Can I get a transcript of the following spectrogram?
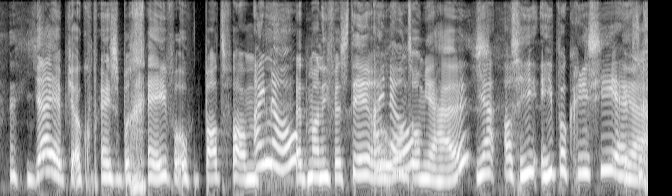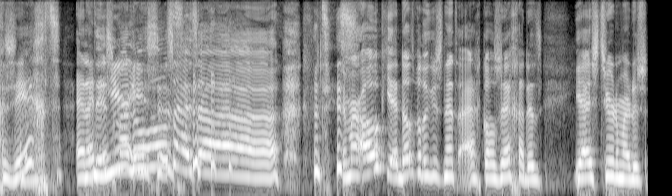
jij hebt je ook opeens begeven op het pad van het manifesteren rondom je huis. Ja, als hy hypocrisie heeft Ja. een gezicht. En het is hier maar is los het. uit. eh. Het is- Ja, maar ook, ja, dat wil ik dus net eigenlijk al zeggen. Dat, jij stuurde mij dus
